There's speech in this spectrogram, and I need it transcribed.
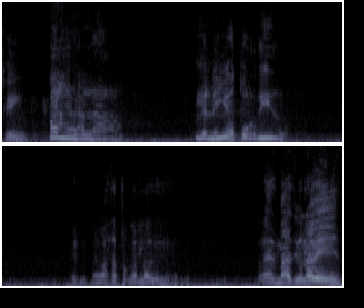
Sí. párala. Y el niño aturdido. Eh, Me vas a tocar la de. Es más de una vez.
